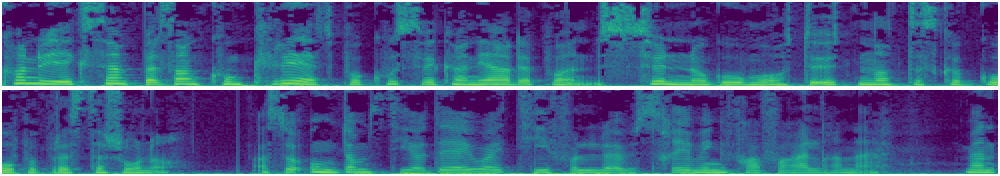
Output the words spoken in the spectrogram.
Kan du gi eksempel sånn konkret på hvordan vi kan gjøre det på en sunn og god måte uten at det skal gå på prestasjoner? Altså Ungdomstida er jo ei tid for løsriving fra foreldrene. Men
